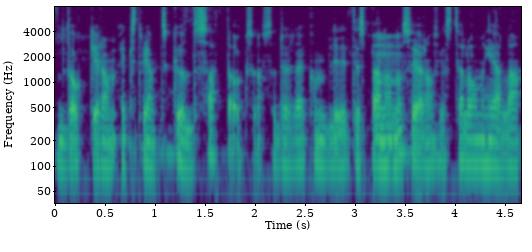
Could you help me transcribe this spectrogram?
Dock är de extremt skuldsatta också så det där kommer bli lite spännande Mm. att se. De ska ställa om hela.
